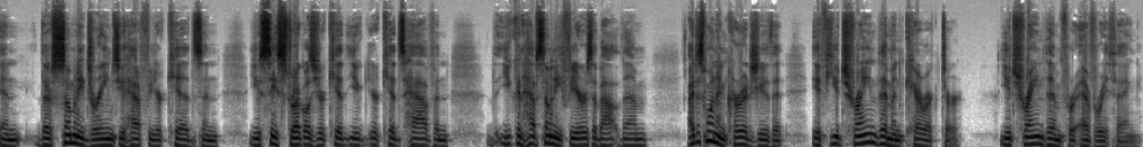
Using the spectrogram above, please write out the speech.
and there's so many dreams you have for your kids, and you see struggles your kid you, your kids have, and you can have so many fears about them. I just want to encourage you that if you train them in character, you train them for everything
